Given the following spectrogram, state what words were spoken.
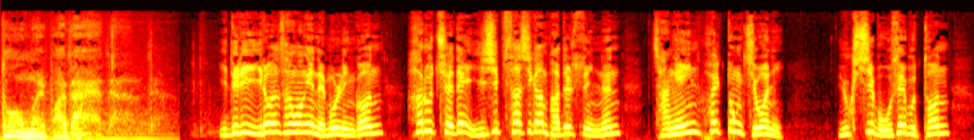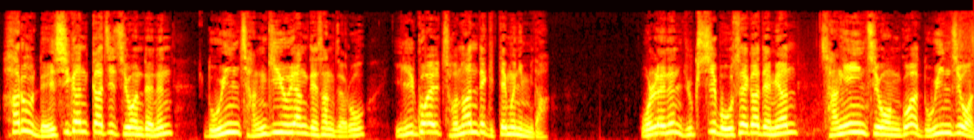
도움을 받아야 되는데. 이들이 이런 상황에 내몰린 건 하루 최대 24시간 받을 수 있는 장애인 활동 지원이 65세부턴 하루 4시간까지 지원되는 노인 장기 요양 대상자로 일괄 전환되기 때문입니다. 원래는 65세가 되면 장애인 지원과 노인 지원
